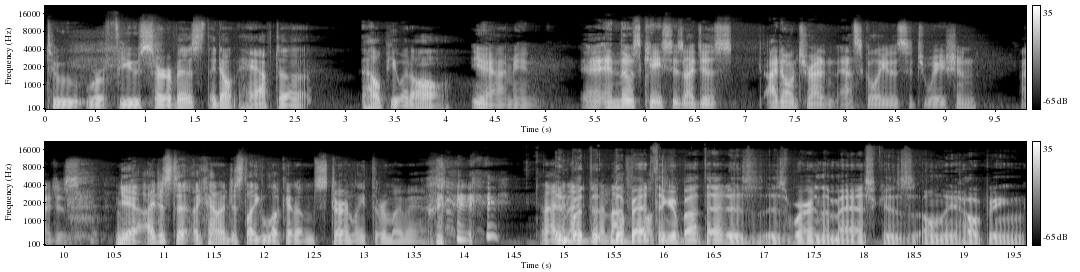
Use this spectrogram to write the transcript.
to refuse service they don't have to help you at all Yeah, I mean, in those cases, I just I don't try and escalate a situation. I just Yeah, I just uh, I kind of just like look at them sternly through my mask. and I, And and I- but the, and the bad thing you. about that is is wearing the mask is only helping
